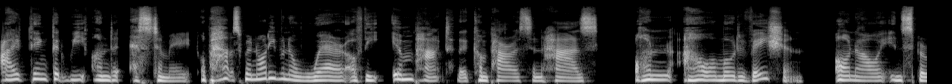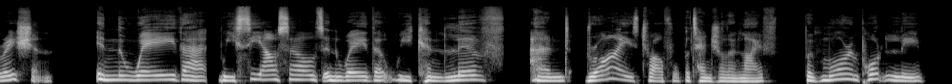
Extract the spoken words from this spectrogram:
I think that we underestimate, or perhaps we're not even aware of the impact that comparison has on our motivation, on our inspiration, in the way that we see ourselves, in the way that we can live and rise to our full potential in life. But more importantly,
